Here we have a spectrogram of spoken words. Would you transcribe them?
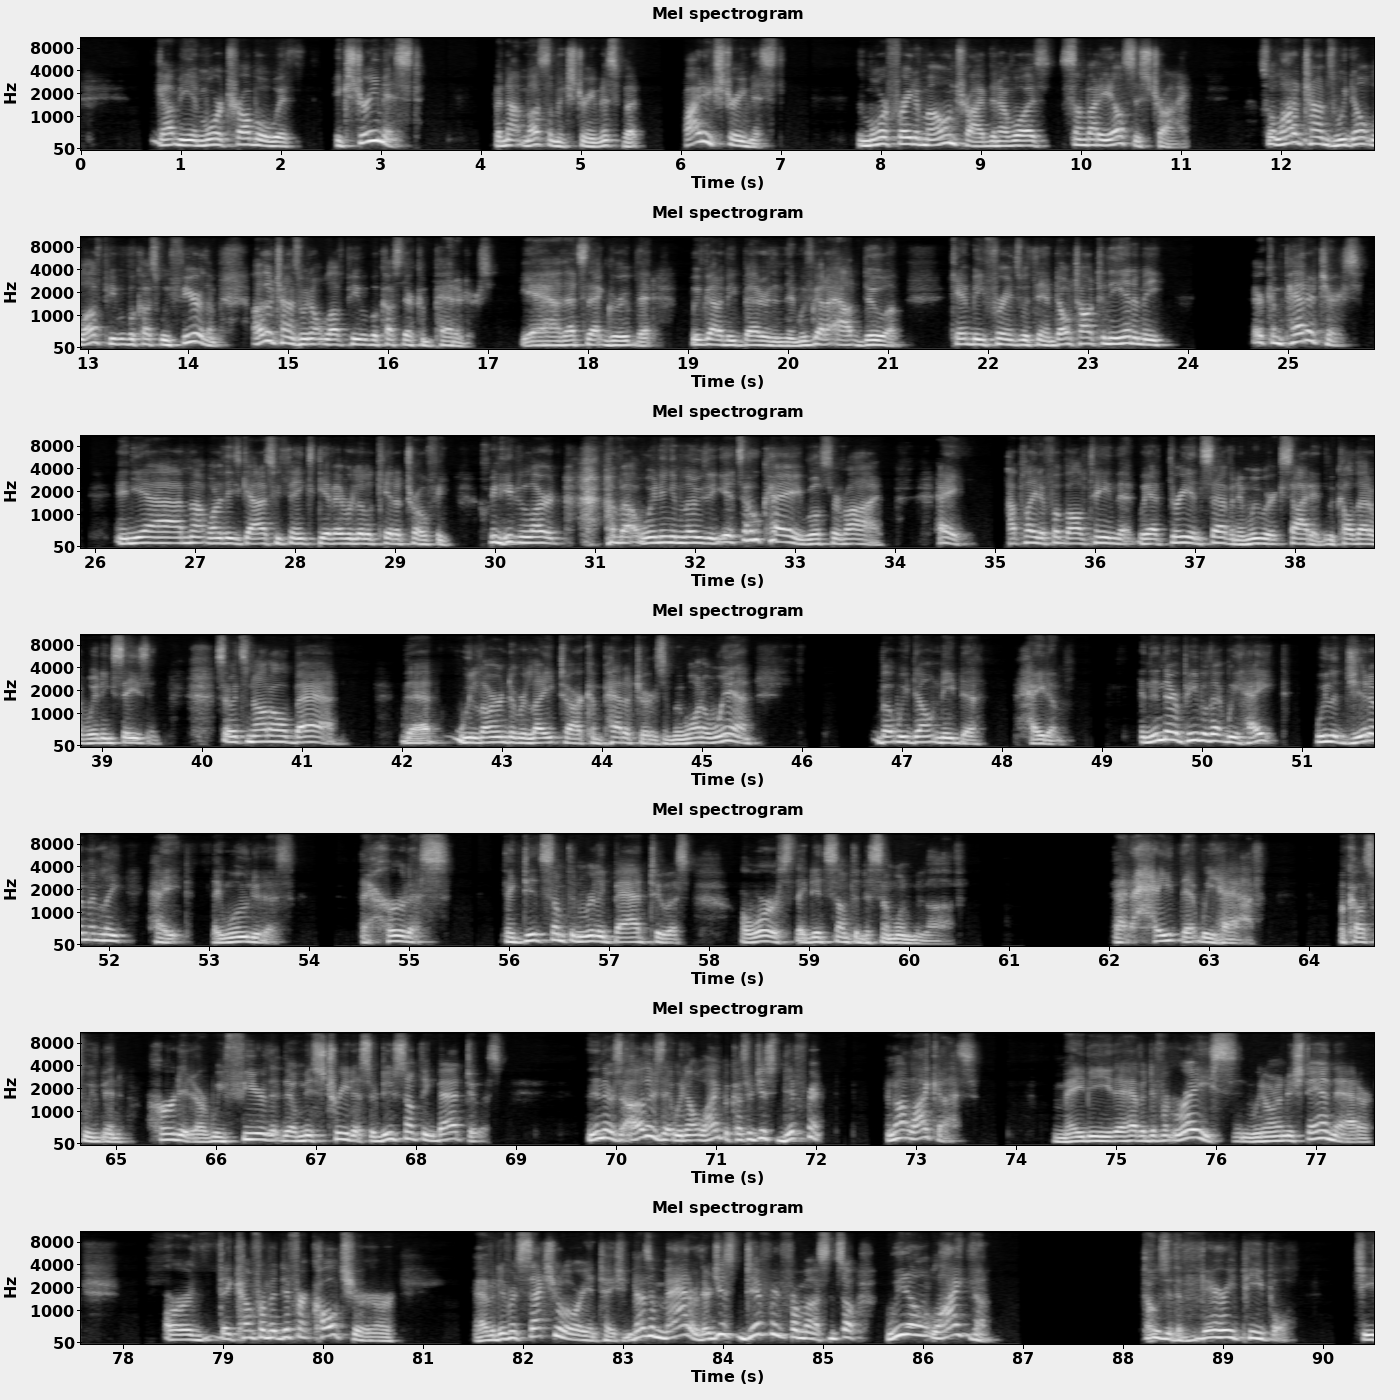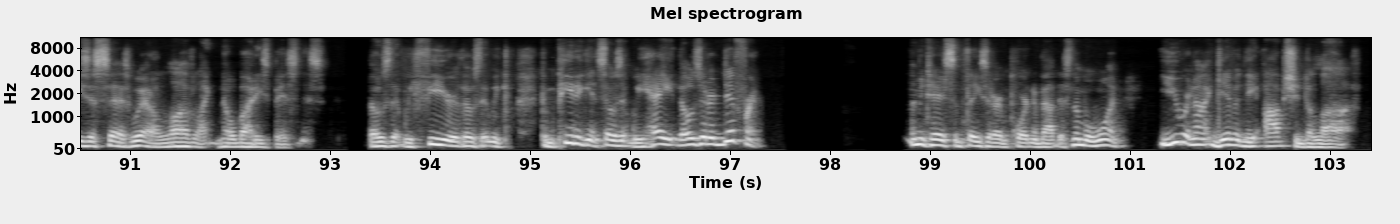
got me in more trouble with extremists but not Muslim extremists, but white extremists. More afraid of my own tribe than I was somebody else's tribe. So a lot of times we don't love people because we fear them. Other times we don't love people because they're competitors. Yeah, that's that group that we've got to be better than them. We've got to outdo them. Can't be friends with them. Don't talk to the enemy. They're competitors. And yeah, I'm not one of these guys who thinks give every little kid a trophy. We need to learn about winning and losing. It's okay. We'll survive. Hey, I played a football team that we had three and seven, and we were excited. We called that a winning season. So it's not all bad that we learn to relate to our competitors and we want to win, but we don't need to hate them. And then there are people that we hate. We legitimately hate. They wounded us, they hurt us, they did something really bad to us, or worse, they did something to someone we love. That hate that we have because we've been hurted or we fear that they'll mistreat us or do something bad to us. And then there's others that we don't like because they're just different. They're not like us. Maybe they have a different race and we don't understand that, or, or they come from a different culture, or have a different sexual orientation. Doesn't matter. They're just different from us. And so we don't like them. Those are the very people Jesus says we ought to love like nobody's business. Those that we fear, those that we compete against, those that we hate, those that are different. Let me tell you some things that are important about this. Number one, you were not given the option to love.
